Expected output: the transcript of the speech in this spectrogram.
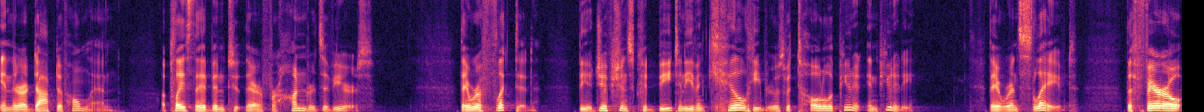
in their adoptive homeland, a place they had been to there for hundreds of years. They were afflicted. The Egyptians could beat and even kill Hebrews with total impunity. They were enslaved. The Pharaoh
